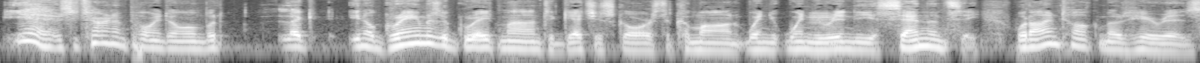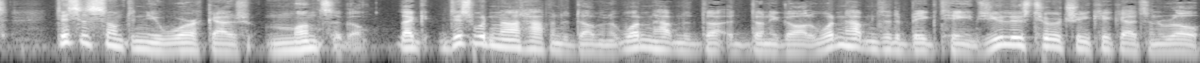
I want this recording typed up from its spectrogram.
Yeah, it's a turning point on, but like you know, Graham is a great man to get you scores to come on when you when you're in the ascendancy. What I'm talking about here is this is something you work out months ago. Like this would not happen to Dublin. It wouldn't happen to Do- Donegal. It wouldn't happen to the big teams. You lose two or three kickouts in a row,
